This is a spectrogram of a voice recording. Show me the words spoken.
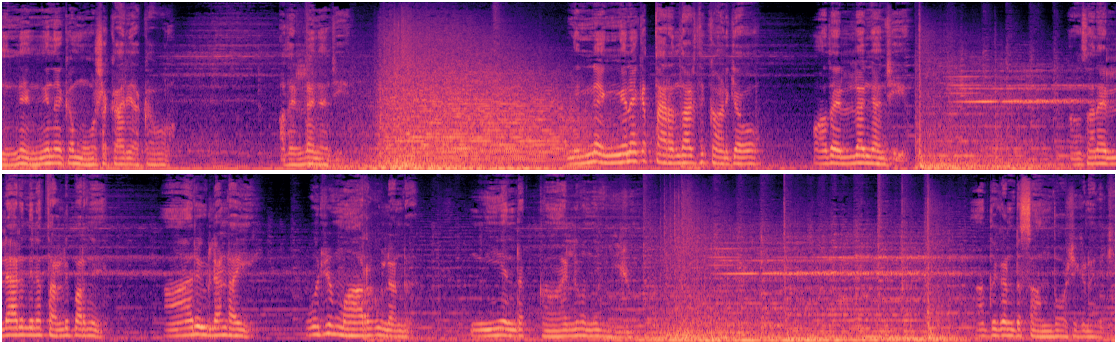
നിന്നെ എങ്ങനെയൊക്കെ മോശക്കാരിയാക്കാവോ അതെല്ലാം ഞാൻ ചെയ്യും. നിന്നെ എങ്ങനെയൊക്കെ തരം താഴ്ത്തി കാണിക്കാവോ? അതെല്ലാം ഞാൻ ചെയ്യും. അവസാനം എല്ലാവരും നിന്നെ തള്ളി പറഞ്ഞ് ആരും ഇല്ലാണ്ടായി. ഒരു മാർഗം ഇല്ലാണ്ട് നീ എന്റെ കാലിൽ വന്ന് വീഴും. അത് കണ്ട് സന്തോഷിക്കണം എനിക്ക്.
